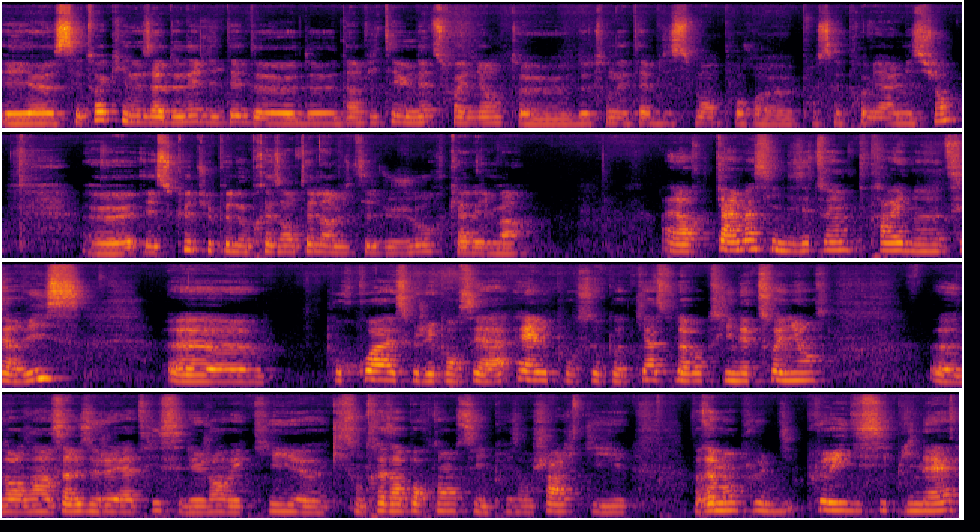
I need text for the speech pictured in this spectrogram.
Et euh, c'est toi qui nous as donné l'idée de- de- d'inviter une aide-soignante euh, de ton établissement pour, euh, pour cette première émission. Est-ce que tu peux nous présenter l'invité du jour, Karima? Alors, Karima, c'est une des aides-soignantes qui travaille dans notre service. Pourquoi est-ce que j'ai pensé à elle pour ce podcast? Tout d'abord parce qu'une aide-soignante dans un service de gériatrie, c'est des gens avec qui, qui sont très importants. C'est une prise en charge qui est vraiment pluri- pluridisciplinaire.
